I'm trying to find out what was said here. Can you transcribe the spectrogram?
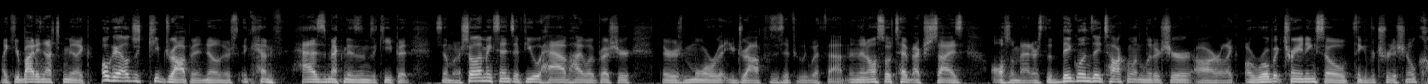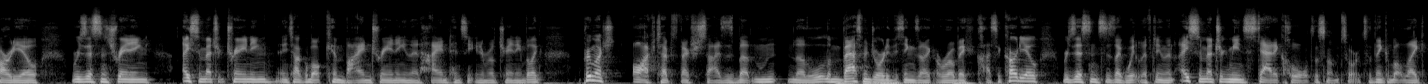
like your body's not gonna be like, okay, I'll just keep dropping it. No, there's it kind of has mechanisms to keep it similar. So that makes sense. If you have high blood pressure, there's more that you drop specifically with that. And then also type of exercise also matters. The big ones they talk about in literature are like aerobic training. So think of a traditional cardio, resistance training, isometric training. And they talk about combined training and then high intensity interval training. But like pretty much all types of exercises, but the vast majority of these things are like aerobic, classic cardio. Resistance is like weightlifting. Then isometric means static holds of some sort. So think about like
